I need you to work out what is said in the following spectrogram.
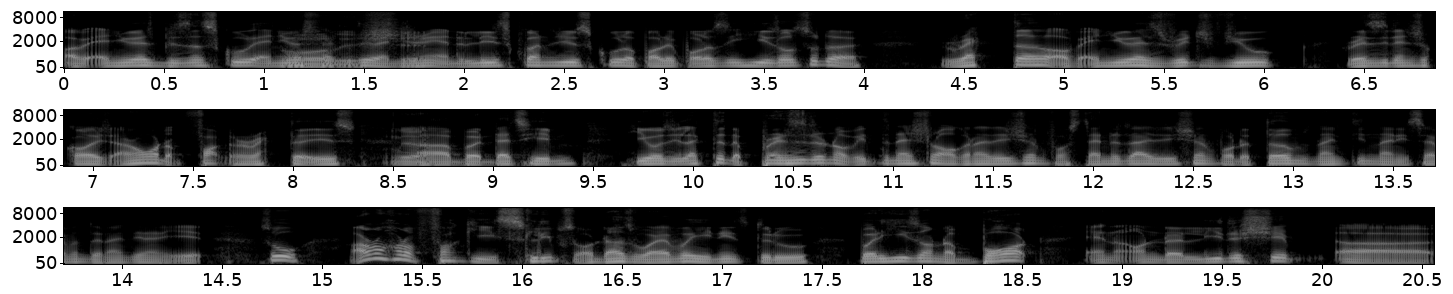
of NUS Business School, NUS Holy Faculty of. Engineering, and the Lee Kuan Yew School of Public Policy. He's also the rector of NUS Ridgeview Residential College. I don't know what the fuck a rector is, Yeah. uh, but that's him. He was elected the president of International Organization for Standardization for the terms 1997 to 1998. So I don't know how the fuck he sleeps or does whatever he needs to do, but he's on the board and on the leadership uh,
